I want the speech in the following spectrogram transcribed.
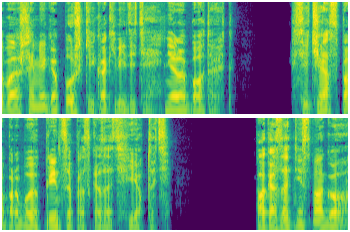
ваши мегапушки, как видите, не работают. Сейчас попробую принцип рассказать, ёптать. Показать не смогу».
